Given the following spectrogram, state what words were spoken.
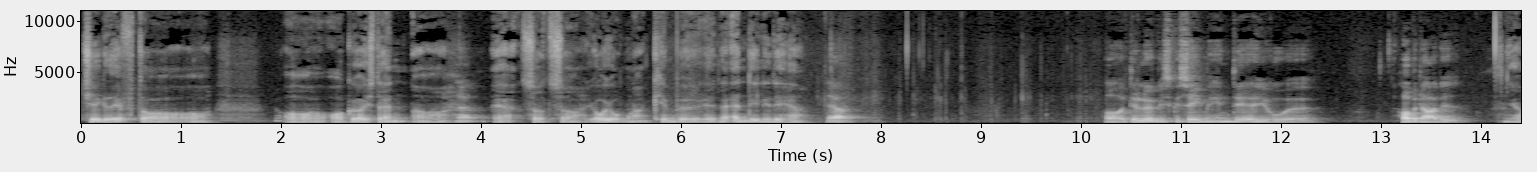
tjekket efter og, og, og gøre i stand. Og, ja. Ja, så, så jo, jo, hun har en kæmpe andel i det her. Ja. Og det løb, vi skal se med hende, det er jo øh, hoppedarbedet. Ja.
